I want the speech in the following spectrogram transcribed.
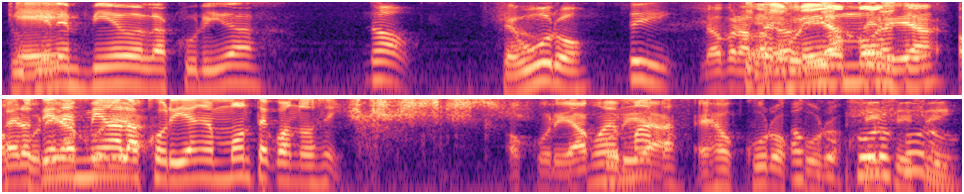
¿Tú eh, tienes miedo a la oscuridad? No. ¿Seguro? Sí. No, pero Sí, la pero oscuridad, Pero oscuridad, tienes miedo a la oscuridad. oscuridad en el monte cuando así. Oscuridad, Se oscuridad. matas. Es oscuro, oscuro. Oscuro, sí, sí, oscuro. sí.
